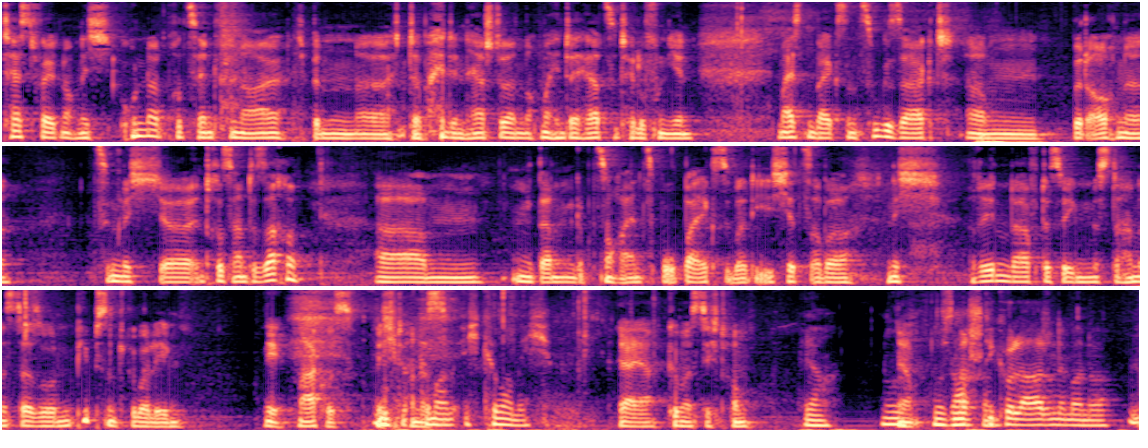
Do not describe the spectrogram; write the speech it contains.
Testfeld noch nicht 100% final. Ich bin äh, dabei, den Herstellern nochmal hinterher zu telefonieren. Die meisten Bikes sind zugesagt. Ähm, wird auch eine ziemlich äh, interessante Sache. Ähm, dann gibt es noch ein, zwei Bikes, über die ich jetzt aber nicht reden darf. Deswegen müsste Hannes da so einen Piepsen drüber legen. Nee, Markus, nicht ich Hannes. Kümmere, ich kümmere mich. Ja, ja, kümmerst dich drum. Ja, nur, ja. nur sag schon. die Collagen immer nur.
